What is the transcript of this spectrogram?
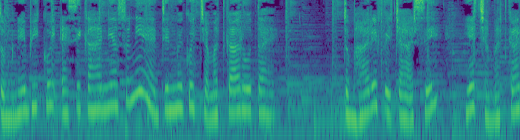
तुमने भी कोई ऐसी कहानियाँ सुनी है जिनमें कोई चमत्कार होता है? तुम्हारे विचार से यह चमत्कार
